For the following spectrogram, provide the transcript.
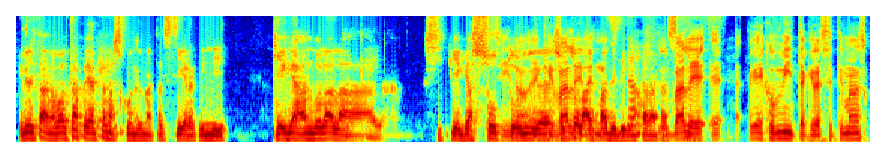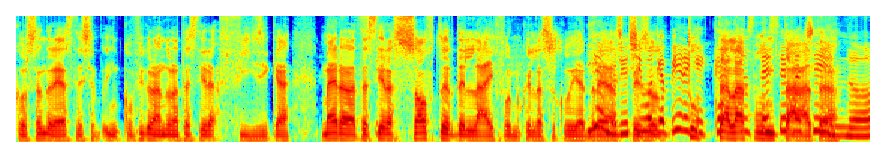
in realtà una volta aperta Ok. nasconde una tastiera, quindi piegandola la- Ok. la- si piega sotto, Sì, no, il, sotto Vale- l'iPad e diventa No. una tastiera. Vale è, è convinta che la settimana scorsa Andrea stesse configurando una tastiera fisica, ma era la tastiera software dell'iPhone, quella su cui Andrea Io non ha riuscivo speso a capire che tutta la cazzo stesse puntata. facendo.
